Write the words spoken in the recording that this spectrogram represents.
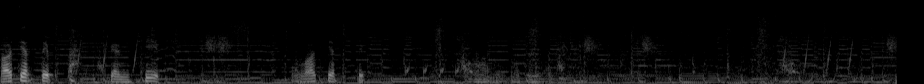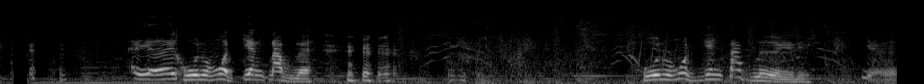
ร้อยเจ็ดสิบเปลี่ยนชีพร้อยเจ็ดสิบ ไอ้เอ้ยคูณผมหมดเกลี้ยงตับเลย คูณผมหมดเกลี้ยงตับเลยดิเยอะ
